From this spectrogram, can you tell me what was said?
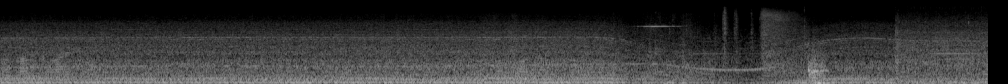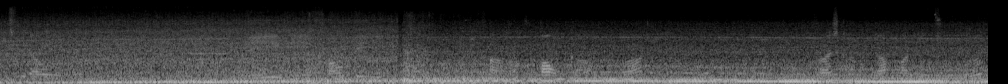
Mal Gang reinhauen. Nochmal Gang rein. Jetzt wieder hoch. BGVB. Fahren auf Baumgarten, oder? Ich weiß gar nicht, darf man nicht zurück?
